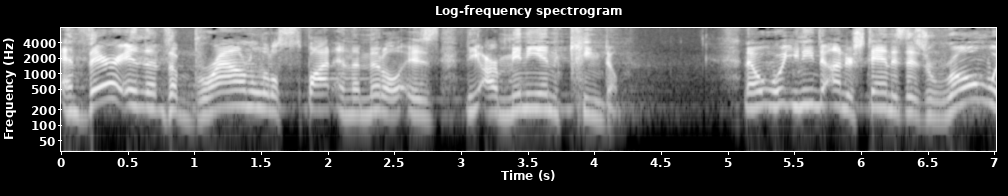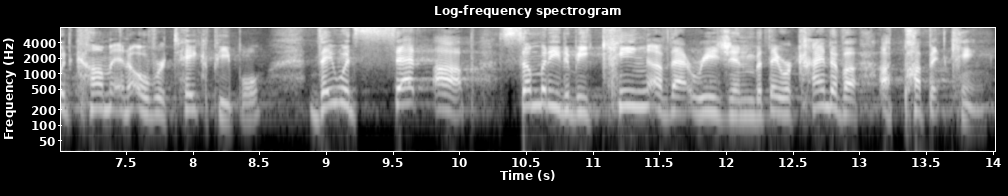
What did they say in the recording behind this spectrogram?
And there in the, the brown little spot in the middle is the Armenian kingdom. Now, what you need to understand is as Rome would come and overtake people, they would set up somebody to be king of that region, but they were kind of a, a puppet king.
